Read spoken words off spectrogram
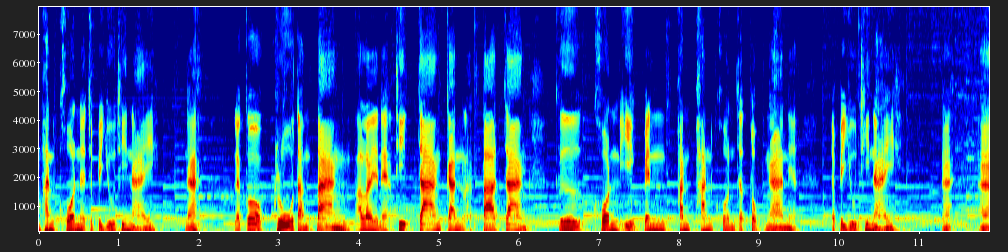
3,000 คนเนี่ยจะไปอยู่ที่ไหนนะ แล้วก็ครูต่างๆ อะไรเนี่ยที่จ้างกันอัตราจ้าง คือคนอีกเป็นพันๆคนจะตกงานเนี่ยจะไปอยู่ที่ไหนนะอ่า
